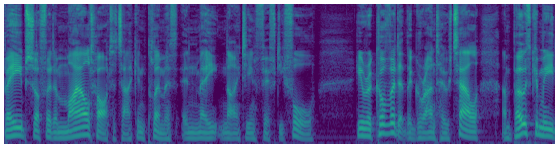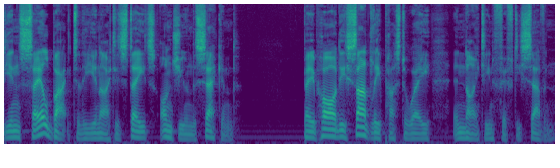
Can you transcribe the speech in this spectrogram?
Babe suffered a mild heart attack in Plymouth in May 1954. He recovered at the Grand Hotel, and both comedians sailed back to the United States on June the 2nd. Babe Hardy sadly passed away in 1957.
